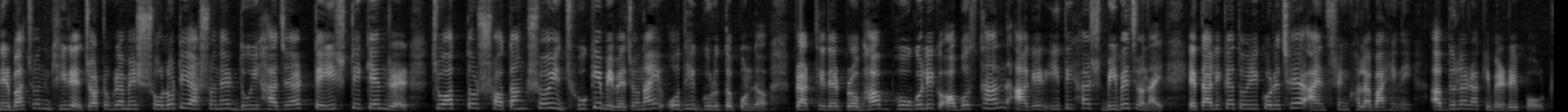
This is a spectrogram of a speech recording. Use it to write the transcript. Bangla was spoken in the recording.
নির্বাচন ঘিরে চট্টগ্রামের ষোলোটি আসনের দুই হাজার তেইশটি কেন্দ্রের চুয়াত্তর শতাংশই ঝুঁকি বিবেচনায় অধিক গুরুত্বপূর্ণ। প্রার্থীদের প্রভাব, ভৌগোলিক অবস্থান, আগের ইতিহাস বিবেচনায় এ তালিকা তৈরি করেছে আইনশৃঙ্খলা বাহিনী। আবদুল্লাহ রাকিবের রিপোর্ট।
